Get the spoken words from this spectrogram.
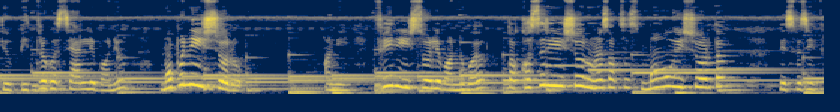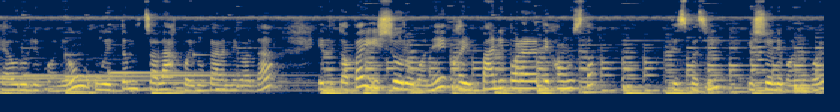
त्यो भित्रको स्यालले भन्यो म पनि ईश्वर हो। अनि फेरि ईश्वरले भन्नुभयो त कसरी ईश्वर हुन सक्छस्? म हो ईश्वर त। त्यसपछि फ्याउरोले भन्यो ऊ एकदम चलाक भएको कारणले गर्दा यदि तपाईँ ईश्वर हो भने खै पानी पराएर देखाउनुहोस् त। त्यसपछि ईश्वरले भन्नुभयो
